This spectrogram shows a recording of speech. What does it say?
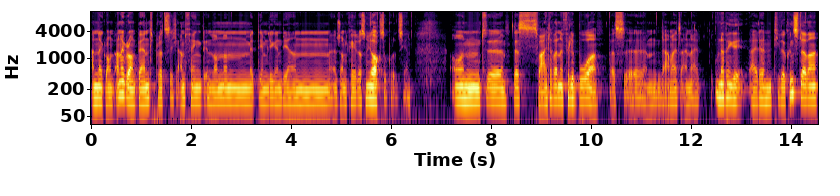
Underground Underground Band plötzlich anfängt in London mit dem legendären äh, John Cale aus New York zu produzieren. Und äh, das zweite war dann Philipp Bohr, was äh, damals ein unabhängiger alternativer Künstler war,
